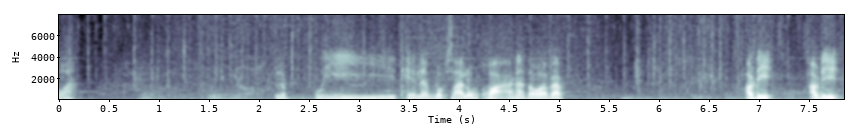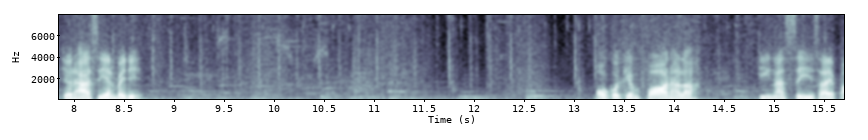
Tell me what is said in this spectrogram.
วแล้วอุ้ยเทเริ่มหลบซ้ายหลบขวานะ แต่ว่าแบบ เอาดิ เอาดิ เจอท่าเซียนไปดิ โอ้กดเกมฟอร์นะแล้ว ยิงนัดสี่ใส่ไป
